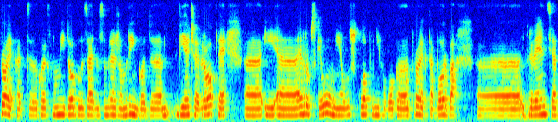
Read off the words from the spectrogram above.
projekat kojeg smo mi dobili zajedno sa mrežom Ring od Vijeća Evrope i Evropske unije u sklopu njihovog e, projekta borba e, i prevencija e,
